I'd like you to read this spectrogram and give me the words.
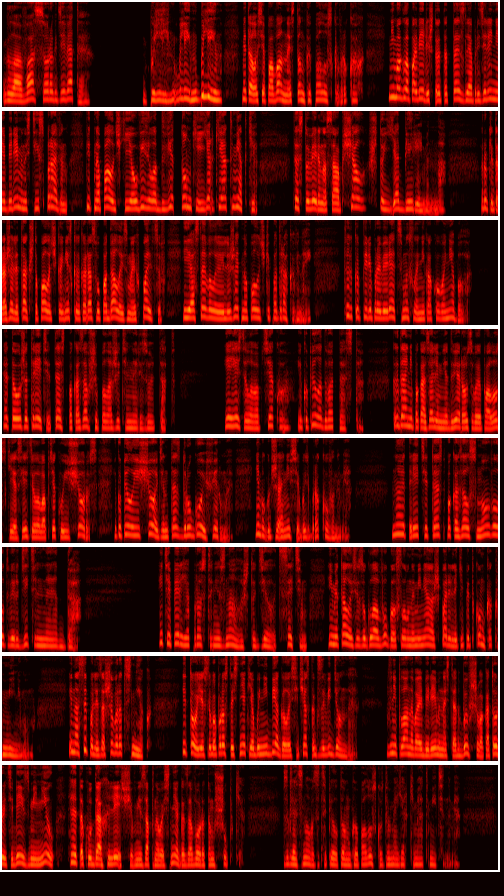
Глава 49. «Блин, блин, блин!» — металась я по ванной с тонкой полоской в руках. Не могла поверить, что этот тест для определения беременности исправен, ведь на палочке я увидела две тонкие яркие отметки. Тест уверенно сообщал, что я беременна. Руки дрожали так, что палочка несколько раз выпадала из моих пальцев, и я оставила ее лежать на полочке под раковиной. Только перепроверять смысла никакого не было. Это уже третий тест, показавший положительный результат. Я ездила в аптеку и купила два теста. Когда они показали мне две розовые полоски, я съездила в аптеку еще раз и купила еще один тест другой фирмы. Не могут же они все быть бракованными. Но и третий тест показал снова утвердительное «да». И теперь я просто не знала, что делать с этим, и металась из угла в угол, словно меня ошпарили кипятком как минимум. И насыпали за шиворот снег. И то, если бы просто снег, я бы не бегала сейчас, как заведенная. Внеплановая беременность от бывшего, который тебе изменил, это куда хлеще внезапного снега за воротом шубки. Взгляд снова зацепил тонкую полоску с двумя яркими отметинами.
